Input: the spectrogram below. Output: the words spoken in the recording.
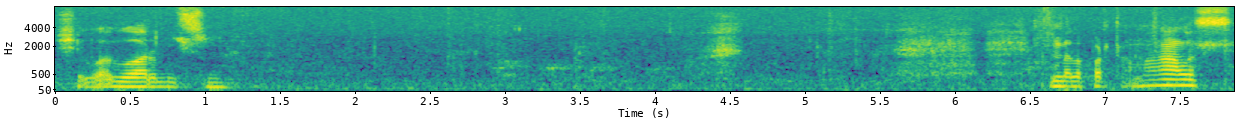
Chegou agora o bichinho. Um belo porta-malas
